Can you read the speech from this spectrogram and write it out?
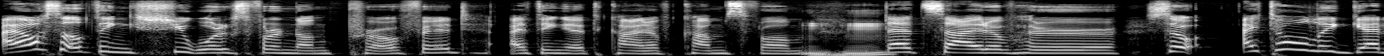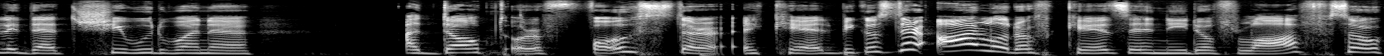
I also think she works for a non-profit. I think it kind of comes from Mm-hmm. that side of her. So I totally get it that she would want to adopt or foster a kid because there are a lot of kids in need of love. So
